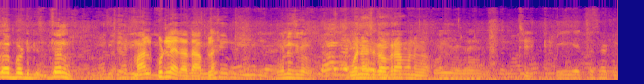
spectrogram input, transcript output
जा पटकन चल. माल कुठला आहे दादा आपला? वनसगाव ब्राह्मणगाव. ठीक. याच्यासाठी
